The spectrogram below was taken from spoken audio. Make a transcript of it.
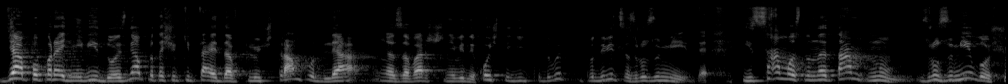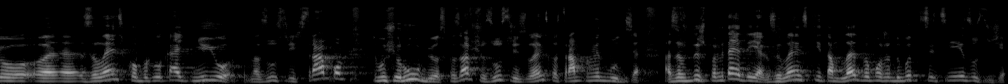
Я попереднє відео зняв про те, що Китай дав ключ Трампу для завершення війни. Хочете подивити, подивіться, зрозумієте. І саме основне там ну зрозуміло, що е, е, Зеленського викликають Нью-Йорк на зустріч з Трампом, тому що Рубіо сказав, що зустріч Зеленського з Трампом відбудеться. А завжди ж пам'ятаєте, як Зеленський там ледве може добитися цієї зустрічі.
